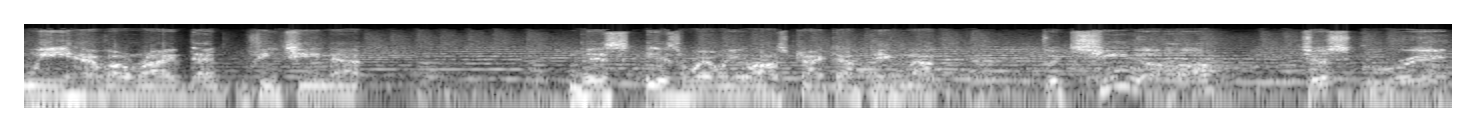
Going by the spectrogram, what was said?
We have arrived at Fichina. This is where we lost track of Pignut. Fichina, huh? Just great.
